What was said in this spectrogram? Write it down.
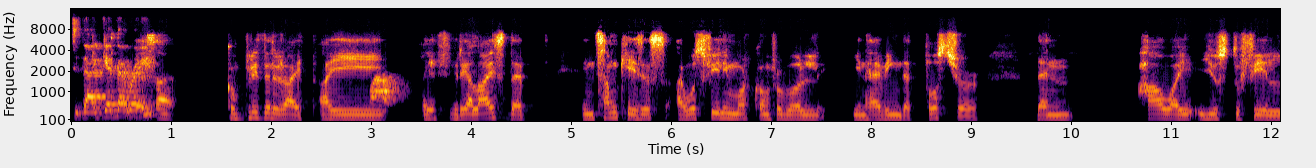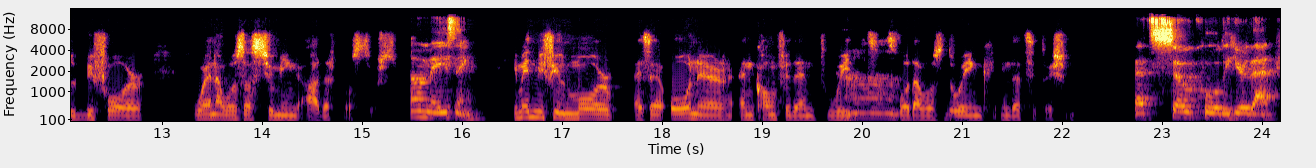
Did I get that right? Yes, uh, completely right. I wow. I realized that in some cases I was feeling more comfortable in having that posture than how I used to feel before when I was assuming other postures. Amazing it made me feel more as an owner and confident with ah. what I was doing in that situation. That's so cool to hear that.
